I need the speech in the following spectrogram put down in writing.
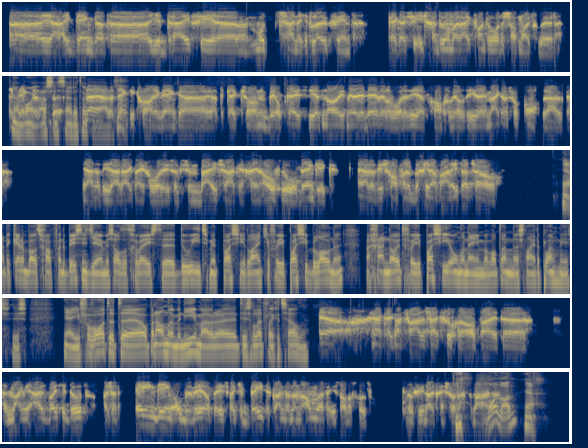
Eh, ja, ik denk dat eh, je drijfveer eh, moet zijn dat je het leuk vindt. Kijk, als je iets gaat doen om er rijk van te worden, zal het nooit gebeuren. Ik Ja, denk mooi. dat zei dat ook. Nou ja, dat denk ik gewoon. Ik denk, eh, ja, kijk, zo'n Bill Gates, die heeft nooit miljardair willen worden. Die heeft gewoon gewild dat iedereen Microsoft kon gebruiken. Ja, dat hij daar rijk mee geworden is, dat is een bijzaak en geen hoofddoel, denk ik. Ja, dat is gewoon van het begin af aan is dat zo. Ja, de kernboodschap van de Business Jam is altijd geweest: eh, doe iets met passie, laat je voor je passie belonen, maar ga nooit voor je passie ondernemen, want dan eh, sla je de plank mis. Dus ja, je verwoordt het eh, op een andere manier, maar het is letterlijk hetzelfde. Ja, ja, kijk, mijn vader zei het vroeger altijd: eh, het maakt niet uit wat je doet. Als er één ding op de wereld is wat je beter kan dan een ander, is het altijd goed. Dan hoef je nooit geen zorgen te maken. Mooi man. Ja,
